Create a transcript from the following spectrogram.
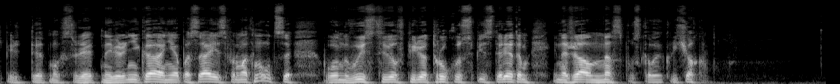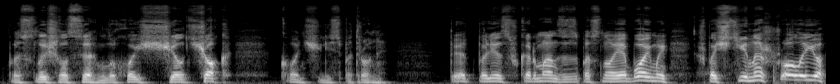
Теперь Тед мог стрелять наверняка, не опасаясь промахнуться. Он выставил вперед руку с пистолетом и нажал на спусковой крючок. Послышался глухой щелчок. Кончились патроны. Тед полез в карман за запасной обоймой, почти нашел ее,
